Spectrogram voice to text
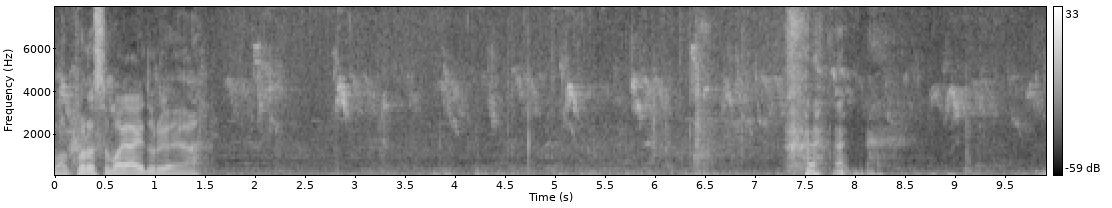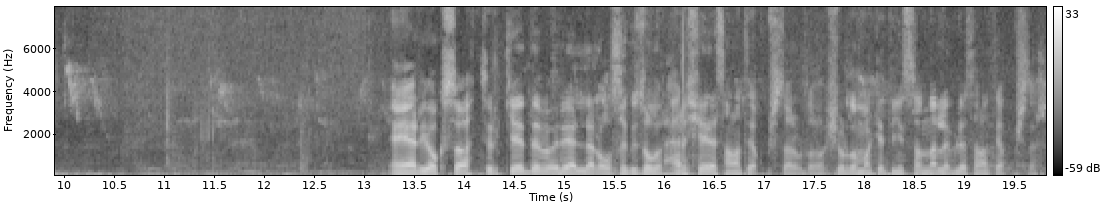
bak burası bayağı iyi duruyor ya. Eğer yoksa Türkiye'de böyle yerler olsa güzel olur. Her şeye sanat yapmışlar burada. Şurada maket insanlarla bile sanat yapmışlar.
